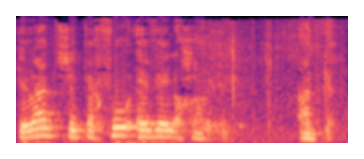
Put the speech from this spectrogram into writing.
כיוון שתחפו אבל אחר אבל. עד כאן.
